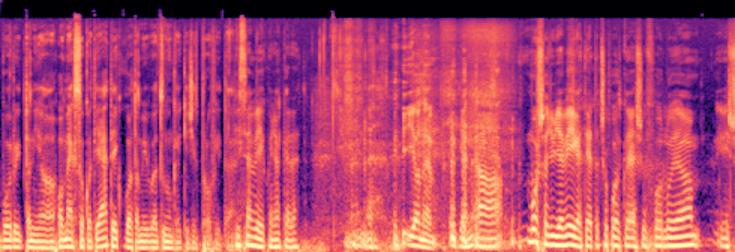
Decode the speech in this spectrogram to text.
borítani a, a megszokott játékokat, amiből tudunk egy kicsit profitálni. Hiszen vékony a keret. ja nem. Igen, a, most, hogy ugye véget ért a csoportkör első fordulója, és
